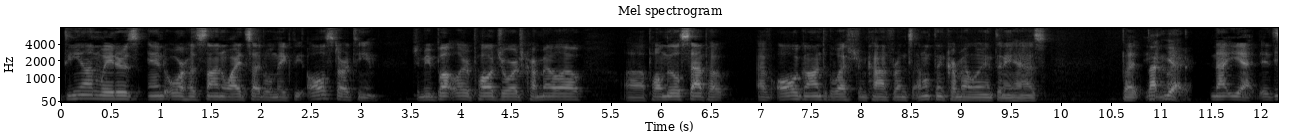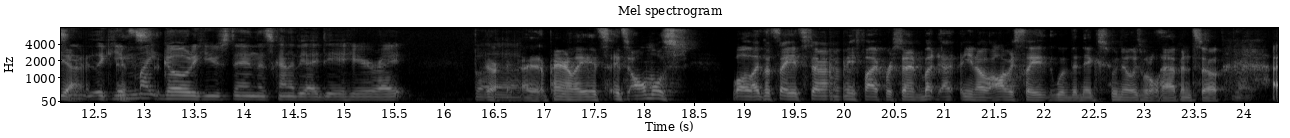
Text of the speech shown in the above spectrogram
Dion Waiters and or Hassan Whiteside will make the All Star team? Jimmy Butler, Paul George, Carmelo, uh, Paul Millsap have, have all gone to the Western Conference. I don't think Carmelo Anthony has, but Not might. yet. Not yet. It's Yeah, like he might go to Houston. That's kind of the idea here, right? But uh, uh, apparently, it's it's almost well, like let's say it's seventy five percent, but uh, you know, obviously with the Knicks, who knows what'll happen? So Right. uh,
